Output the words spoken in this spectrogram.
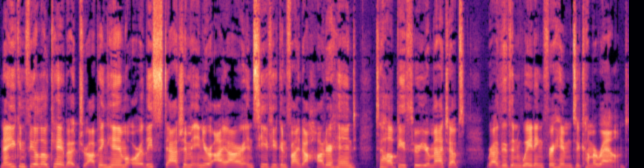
now you can feel okay about dropping him or at least stash him in your IR and see if you can find a hotter hand to help you through your matchups rather than waiting for him to come around.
